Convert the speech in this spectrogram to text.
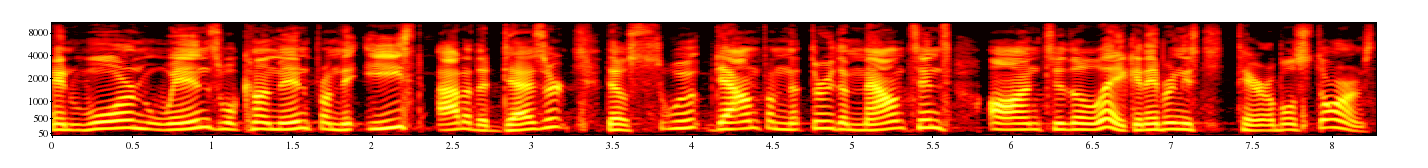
and warm winds will come in from the east out of the desert. They'll swoop down from the, through the mountains onto the lake, and they bring these terrible storms.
